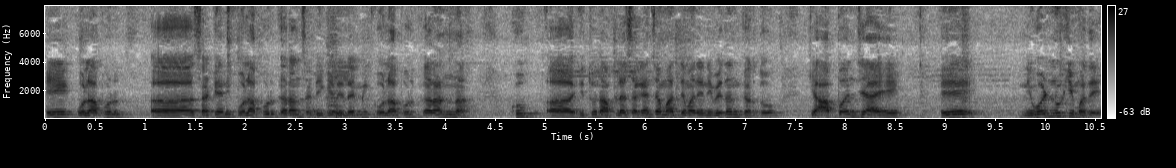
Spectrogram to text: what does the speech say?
हे कोल्हापूरसाठी आणि कोल्हापूरकरांसाठी केलेलं आहे. मी कोल्हापूरकरांना खूप इथून आपल्या सगळ्यांच्या माध्यमाने निवेदन करतो की आपण जे आहे हे निवडणुकीमध्ये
